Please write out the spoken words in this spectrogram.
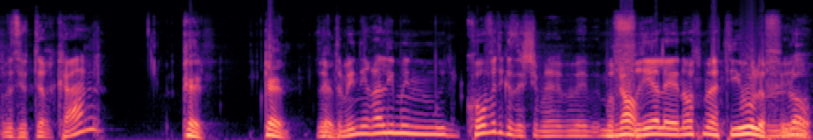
אבל זה יותר קל? כן, כן. זה כן. תמיד נראה לי מין כובד כזה שמפריע לא, ליהנות מהטיול אפילו. לא.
